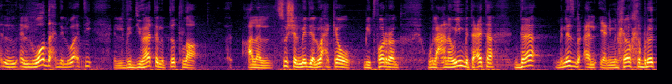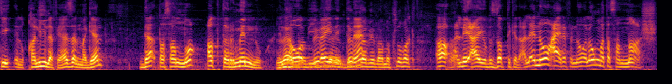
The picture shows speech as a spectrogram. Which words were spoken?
ال- الواضح دلوقتي الفيديوهات اللي بتطلع على ال social media الواحد كده بيتفرج والعناوين بتاعتها ده بالنسبة يعني من خلال خبرتي القليلة في هذا المجال ده تصنع أكتر منه. إن هو بيبين الضيف ده بيبقى مطلوب أكتر. آه ليه؟ أيوه بالظبط كده. لأن هو عارف إن هو لو ما تصنعش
